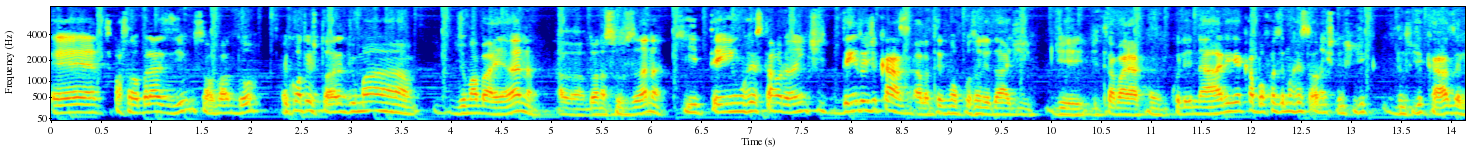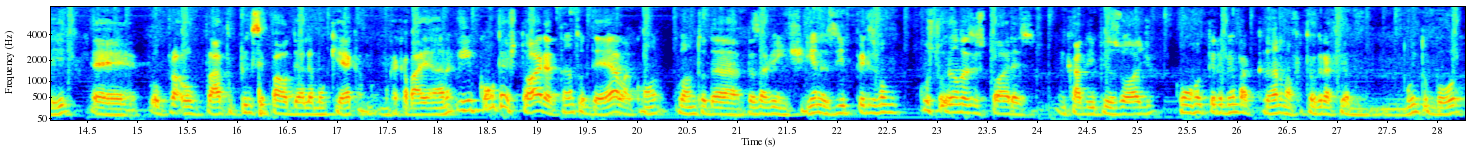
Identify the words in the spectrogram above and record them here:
é se passa no Brasil, em Salvador, e conta a história de uma, de uma baiana, a dona Suzana, que tem um restaurante dentro de casa. Ela teve uma oportunidade de, de trabalhar com culinária e acabou fazendo um restaurante dentro de, dentro de casa ali. É, o, o, prato principal dela é moqueca, moqueca baiana, e conta a história tanto dela quanto da, das argentinas, e eles vão costurando as histórias em cada episódio com um roteiro bem bacana, uma fotografia muito boa.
